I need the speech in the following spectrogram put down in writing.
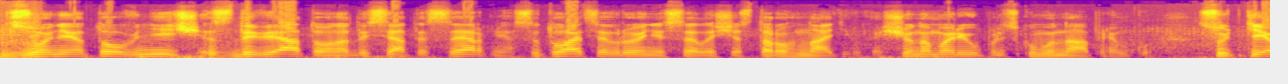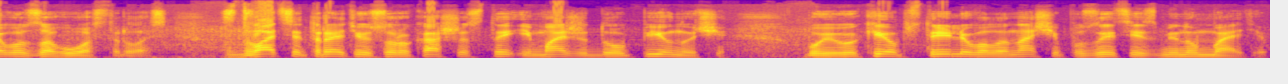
В зоні АТО в ніч з 9 на 10 серпня ситуація в районі селища Старогнатівка, що на Маріупольському напрямку, суттєво загострилась. З 23.46 і майже до опівночі бойовики обстрілювали наші позиції з мінометів.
